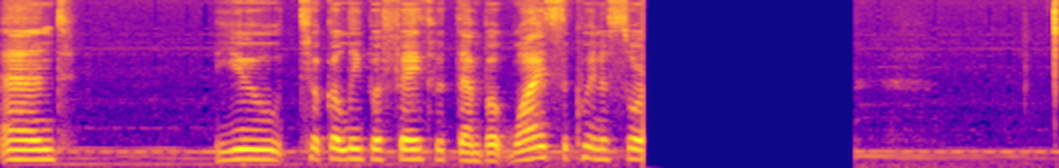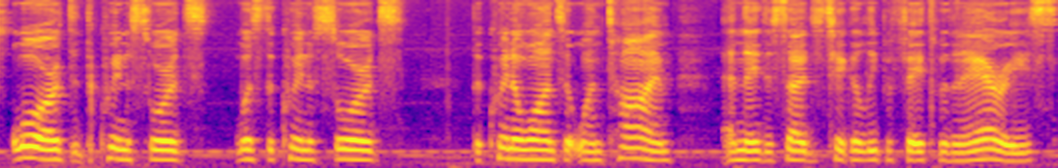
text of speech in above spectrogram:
And you took a leap of faith with them, but why is the Queen of Swords? Or did the Queen of Swords, was the Queen of Swords the Queen of Wands at one time, and they decided to take a leap of faith with an Aries,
